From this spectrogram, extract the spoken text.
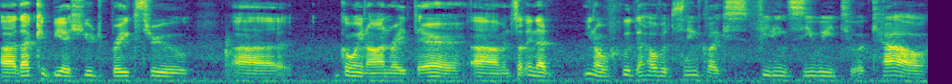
uh, that could be a huge breakthrough uh, going on right there. Um, and something that, you know, who the hell would think like feeding seaweed to a cow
